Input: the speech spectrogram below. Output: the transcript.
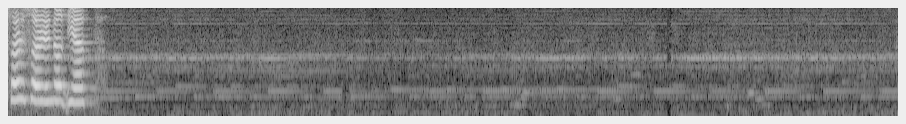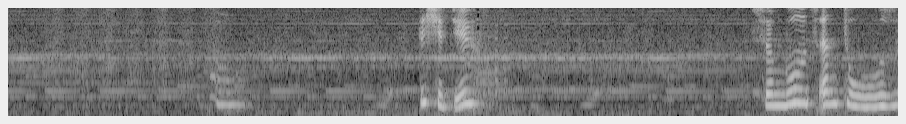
Sorry, sorry, not yet. This should do. Some woods and tools.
